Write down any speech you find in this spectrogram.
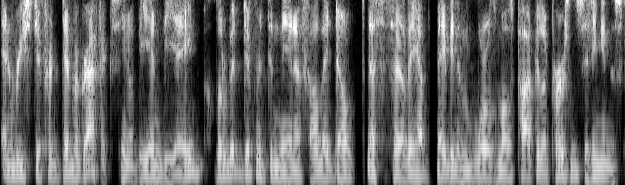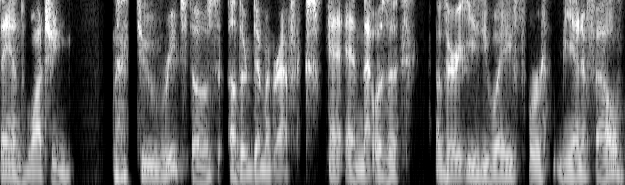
and reach different demographics. You know, the NBA, a little bit different than the NFL. They don't necessarily have maybe the world's most popular person sitting in the stands watching to reach those other demographics. And, and that was a, a very easy way for the NFL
